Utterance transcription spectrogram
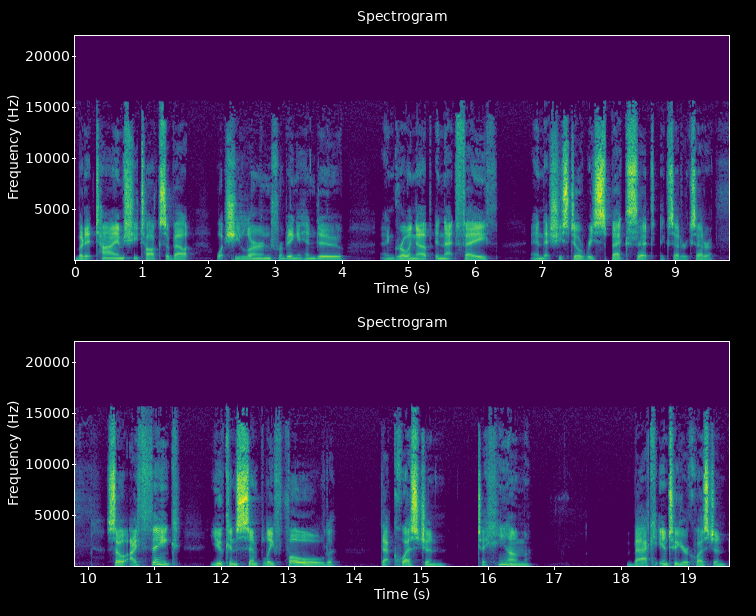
but at times she talks about what she learned from being a Hindu and growing up in that faith, and that she still respects it, et cetera, et cetera. So I think you can simply fold that question to him back into your question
